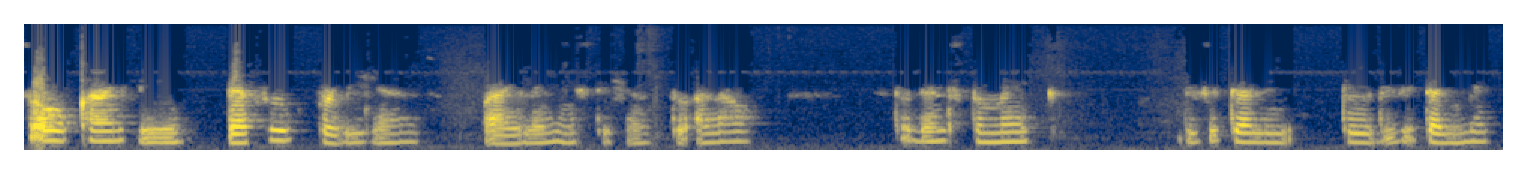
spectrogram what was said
So currently, there are few provisions by learning stations to allow students to make digitally to digitally make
